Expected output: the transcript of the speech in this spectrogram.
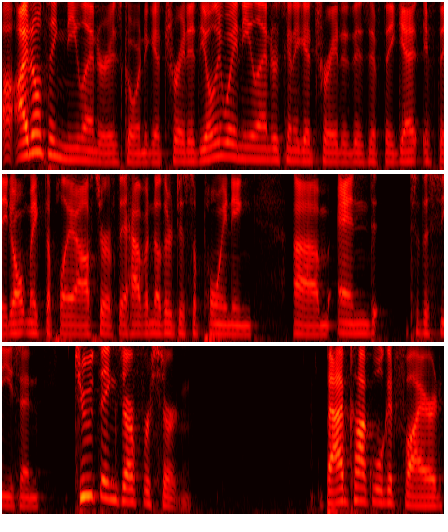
I don't think Nylander is going to get traded. The only way Nylander is going to get traded is if they get if they don't make the playoffs or if they have another disappointing um, end to the season. Two things are for certain: Babcock will get fired,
